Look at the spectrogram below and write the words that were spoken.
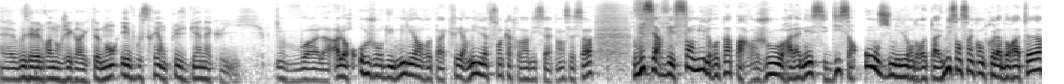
euh, vous avez le droit de manger correctement et vous serez en plus bien accueillis. Voilà. Alors aujourd'hui, millions de repas créés en 1997, hein, c'est ça. Vous servez 100 000 repas par jour à l'année, c'est 10 à 11 millions de repas, 850 collaborateurs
